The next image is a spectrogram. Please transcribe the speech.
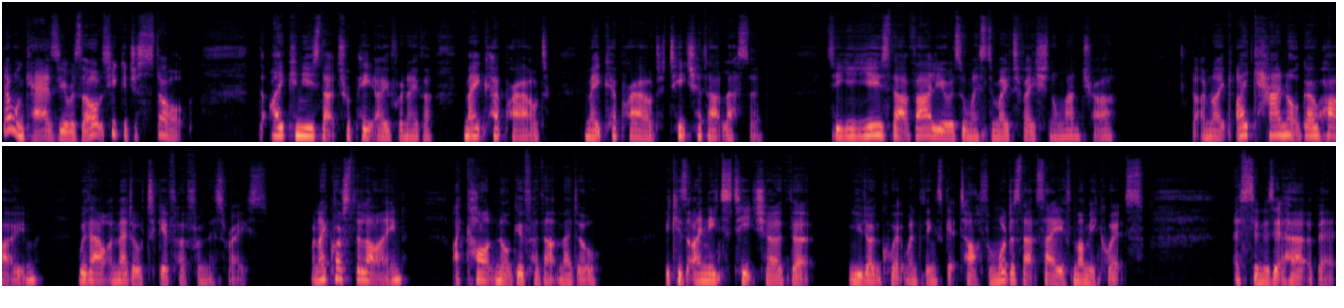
no one cares your results. You could just stop. I can use that to repeat over and over. Make her proud. Make her proud. Teach her that lesson. So you use that value as almost a motivational mantra that I'm like, I cannot go home without a medal to give her from this race. When I cross the line, I can't not give her that medal because I need to teach her that you don't quit when things get tough. And what does that say if mummy quits as soon as it hurt a bit?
